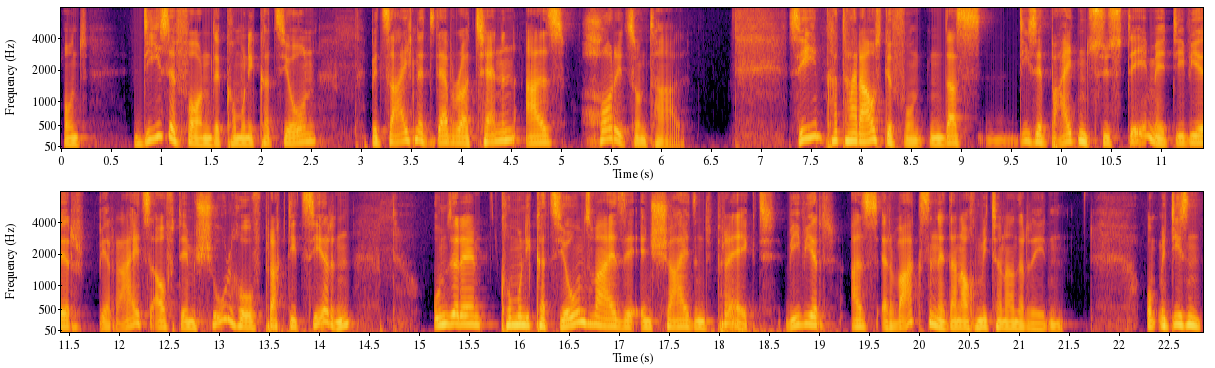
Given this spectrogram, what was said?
Und diese Form der Kommunikation bezeichnet Deborah Tannen als horizontal. Sie hat herausgefunden, dass diese beiden Systeme, die wir bereits auf dem Schulhof praktizieren, unsere Kommunikationsweise entscheidend prägt, wie wir als Erwachsene dann auch miteinander reden. Und mit diesen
